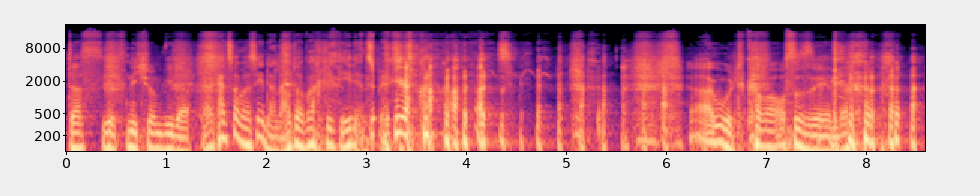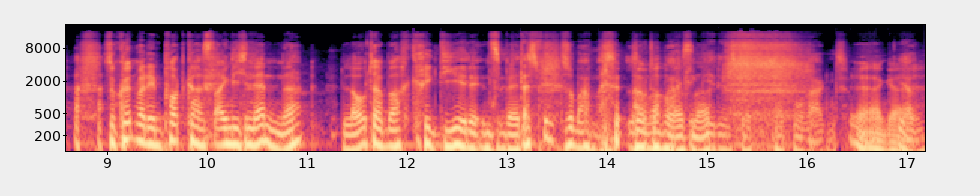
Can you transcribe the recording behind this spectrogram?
das jetzt nicht schon wieder. Da kannst du aber sehen, der Lauterbach kriegt jede ins Bett. Ja. ja gut, kann man auch so sehen. Ne? So könnten wir den Podcast eigentlich nennen, ne? Lauterbach kriegt jede ins Bett. Das find, so machen wir es. So machen Lauterbach kriegt ne? jede ins Bett. Hervorragend. ja, geil.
